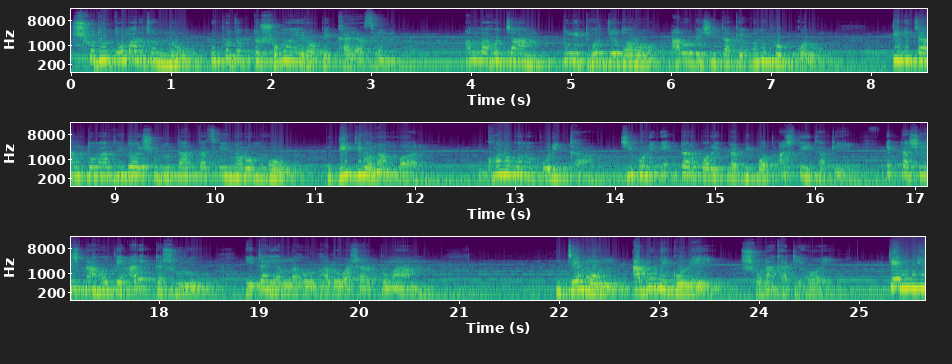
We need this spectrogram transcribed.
শুধু তোমার জন্য উপযুক্ত সময়ের অপেক্ষায় আছেন। আল্লাহ চান তুমি ধৈর্য ধরো, আরও বেশি তাকে অনুভব করো। তিনি চান তোমার হৃদয় শুধু তার কাছেই নরম হোক। দ্বিতীয় নাম্বার, ঘন ঘন পরীক্ষা। জীবনে একটার পর একটা বিপদ আসতেই থাকে। একটা শেষ না হতে আরেকটা শুরু। এটাই আল্লাহর ভালোবাসার প্রমাণ। যেমন আগুনে গলে সোনা খাঁটি হয়, তেমনি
